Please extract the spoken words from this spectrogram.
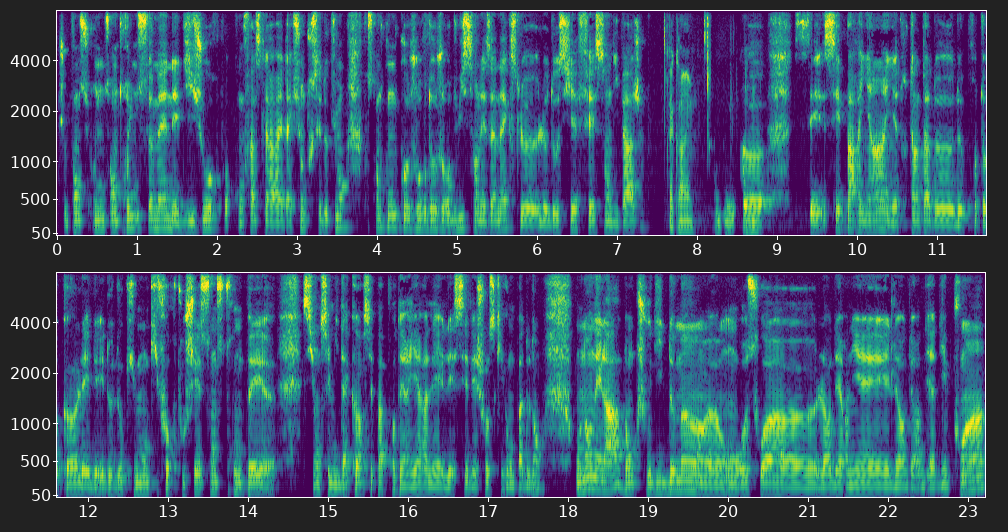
je pense une, entre une semaine et dix jours pour qu'on fasse la rédaction de tous ces documents. Faut se rendre compte qu'au jour d'aujourd'hui sans les annexes le, le dossier fait 110 pages ah, quand même. Donc, euh, c'est pas rien. Il y a tout un tas de, de protocoles et de, de documents qu'il faut retoucher sans se tromper. Euh, si on s'est mis d'accord, c'est pas pour derrière laisser des choses qui vont pas dedans. On en est là. Donc, je vous dis demain, euh, on reçoit euh, leur dernier leur, leur, dernier point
